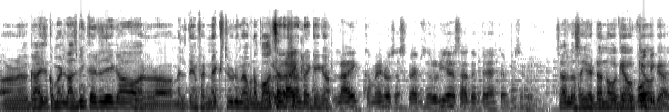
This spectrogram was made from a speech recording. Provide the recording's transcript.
और गाइस कमेंट लाजमी कर करिएगा और मिलते हैं फिर नेक्स्ट वीडियो में। अपना बहुत सारा ख्याल रखेगा। लाइक कमेंट और सब्सक्राइब ज़रूरी है साथ में बेल कर भी ज़रूरी है। चलो सही है डन हो गया ओके हो गया।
